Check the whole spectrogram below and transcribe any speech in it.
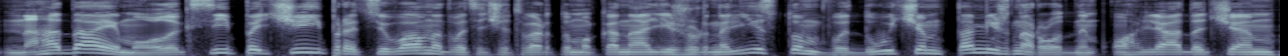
Нагадаємо, Олексій Печій працював на 24 каналі журналістом, ведучим та міжнародним оглядачем.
